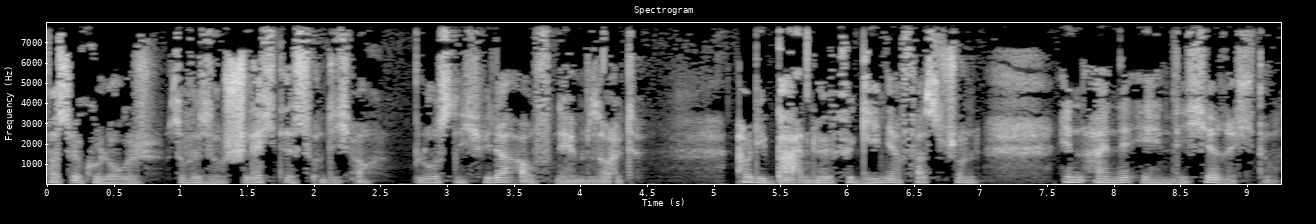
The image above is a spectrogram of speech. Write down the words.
was ökologisch sowieso schlecht ist und ich auch bloß nicht wieder aufnehmen sollte. Aber die Bahnhöfe gehen ja fast schon in eine ähnliche Richtung.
